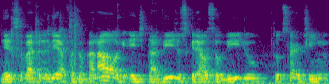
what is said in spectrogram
Nele você vai aprender a fazer o canal, editar vídeos, criar o seu vídeo, tudo certinho,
